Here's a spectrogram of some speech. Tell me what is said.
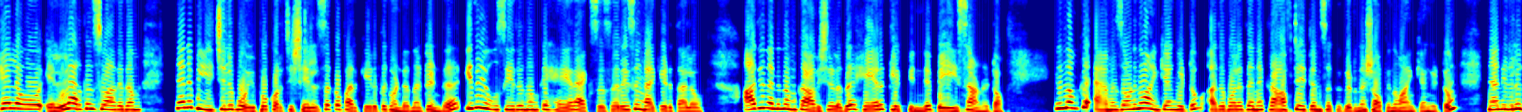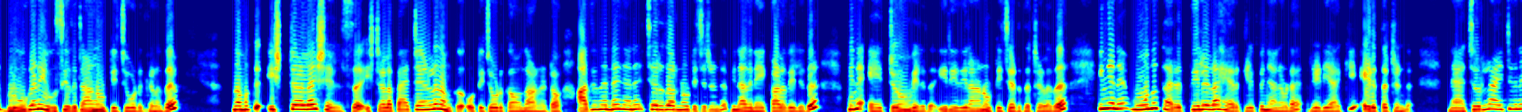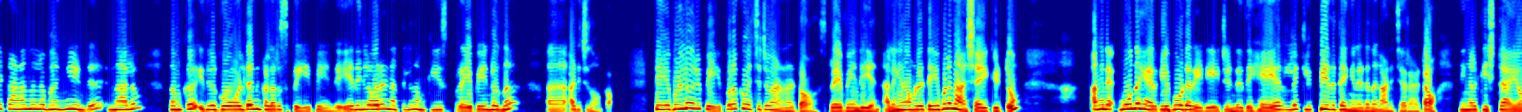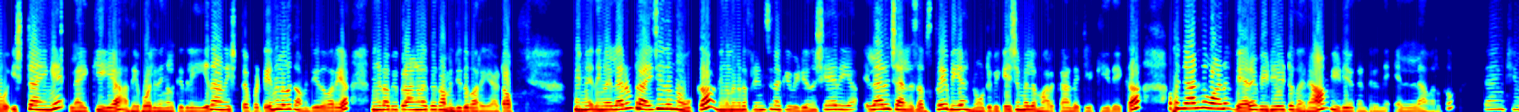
Hello എല്ലാവർക്കും സ്വാഗതം. ഞാൻ ബീച്ചിൽ പോയപ്പോൾ കുറച്ച് ഷെൽസ് ഒക്കെ പറക്കിയെടുത്ത് കൊണ്ടുവന്നിട്ടുണ്ട്. ഇത് യൂസ് ചെയ്ത് നമുക്ക് ഹെയർ ആക്സസറീസ് ഉണ്ടാക്കിയെടുത്താലോ? ആദ്യം തന്നെ നമുക്ക് ആവശ്യമുള്ളത് ഹെയർ ക്ലിപ്പിന്റെ ബേസ് ആണ് കേട്ടോ ഇത് നമുക്ക് ആമസോണിൽ നിന്ന് വാങ്ങിക്കാൻ കിട്ടും. അതുപോലെ തന്നെ ക്രാഫ്റ്റ് ഐറ്റംസ് ഒക്കെ കിട്ടുന്ന ഷോപ്പിൽ നിന്ന് വാങ്ങിക്കാൻ കിട്ടും. ഞാൻ ഇതിൽ ഗ്ലൂഗൺ യൂസ് ചെയ്തിട്ടാണ് ഒട്ടിച്ചു കൊടുക്കുന്നത് നമുക്ക് ഇഷ്ടമുള്ള ഷെൽസ് ഇഷ്ടമുള്ള പാറ്റേണിൽ നമുക്ക് ഒട്ടിച്ചു കൊടുക്കാവുന്നതാണ് കേട്ടോ ആദ്യം തന്നെ ഞാൻ ചെറുതൊരെണ്ണം ഒട്ടിച്ചിട്ടുണ്ട്. പിന്നെ അതിനേക്കാൾ വലുത് പിന്നെ ഏറ്റവും വലുത്. ഈ രീതിയിലാണ് ഒട്ടിച്ചെടുത്തിട്ടുള്ളത്. ഇങ്ങനെ മൂന്ന് തരത്തിലുള്ള ഹെയർ ക്ലിപ്പ് ഞാനിവിടെ റെഡിയാക്കി എടുത്തിട്ടുണ്ട്. നാച്ചുറൽ ആയിട്ട് ഇതിനെ കാണാൻ നല്ല ഭംഗിയുണ്ട്. എന്നാലും നമുക്ക് ഇതിൽ ഗോൾഡൻ കളർ സ്പ്രേ പെയിന്റ് ഏതെങ്കിലും ഒരെണ്ണത്തിൽ നമുക്ക് ഈ സ്പ്രേ പെയിന്റ് ഒന്ന് അടിച്ചു നോക്കാം. ടേബിളിൽ ഒരു പേപ്പറൊക്കെ വെച്ചിട്ട് വേണം കേട്ടോ സ്പ്രേ പെയിന്റ് ചെയ്യാൻ. അല്ലെങ്കിൽ നമ്മുടെ ടേബിൾ നാശമായി കിട്ടും. അങ്ങനെ മൂന്ന് ഹെയർ ക്ലിപ്പ് ഇവിടെ റെഡി ആയിട്ടുണ്ട്. ഇത് ഹെയറിൽ ക്ലിപ്പ് ചെയ്തിട്ട് എങ്ങനെയുണ്ടെന്ന് കാണിച്ചു തരാം കേട്ടോ. നിങ്ങൾക്ക് ഇഷ്ടമായോ ഇഷ്ടമായെങ്കിൽ ലൈക്ക് ചെയ്യുക. അതേപോലെ നിങ്ങൾക്ക് ഇതിൽ ഏതാണ് ഇഷ്ടപ്പെട്ടതെന്നുള്ളത് കമന്റ് ചെയ്ത് പറയുക നിങ്ങളുടെ അഭിപ്രായങ്ങളൊക്കെ കമന്റ് ചെയ്ത് പറയുക കേട്ടോ. പിന്നെ നിങ്ങൾ എല്ലാവരും ട്രൈ ചെയ്ത് നോക്കുക. നിങ്ങൾ നിങ്ങളുടെ ഫ്രണ്ട്സിനൊക്കെ വീഡിയോ ഒന്ന് ഷെയർ ചെയ്യുക. എല്ലാവരും ചാനൽ സബ്സ്ക്രൈബ് ചെയ്യുക. നോട്ടിഫിക്കേഷൻ ബെല്ല് മറക്കാണ്ട് ക്ലിക്ക് ചെയ്തേക്കുക. അപ്പം ഞാനിന്ന് വേണം വേറെ വീഡിയോ ആയിട്ട് വരാം. വീഡിയോ കണ്ടിരുന്ന എല്ലാവർക്കും താങ്ക്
